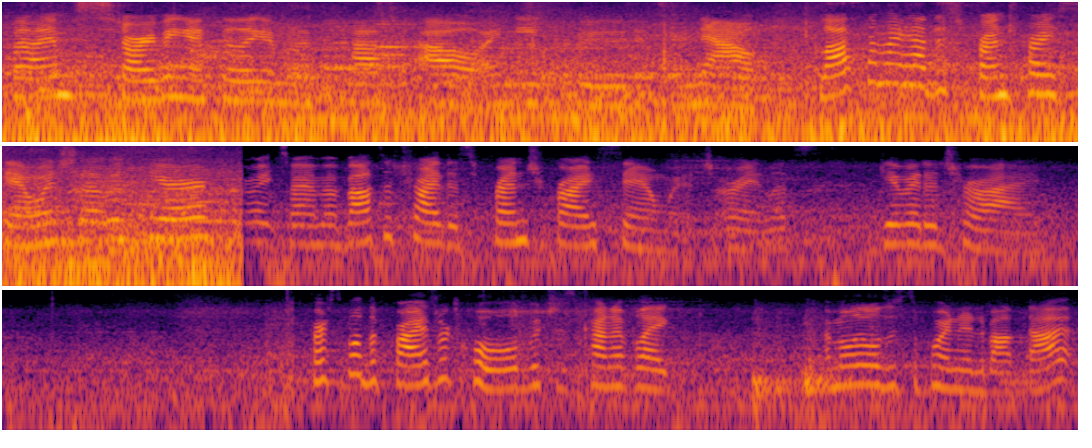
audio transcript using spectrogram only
But I'm starving. I feel like I'm gonna pass out. I need food now. Last time I had this french fry sandwich that was here. All right, so I'm about to try this french fry sandwich. All right, let's give it a try. First of all, the fries are cold, which is kind of like, I'm a little disappointed about that.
